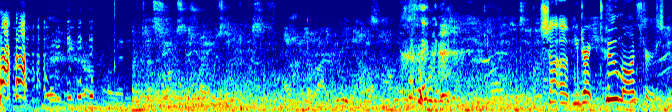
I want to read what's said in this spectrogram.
Shut up. You drank two monsters. You're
